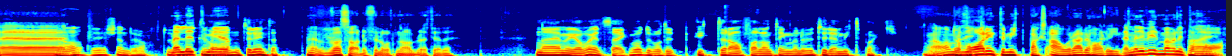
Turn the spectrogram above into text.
Eh, Ja, det kände jag. Du Men lite mer- Men inte. Vad sa du? Förlåt, nu avbröt jag dig. Nej, men jag var helt säker på att du var typ ytteranfall eller någonting, men du är tydligen mittback. Ja, du men det- har inte mittbacks-aura, det har du inte. Nej, men det vill man väl inte Nej. ha?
